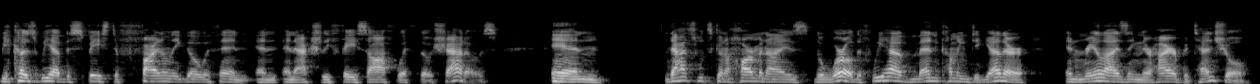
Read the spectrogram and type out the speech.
because we have the space to finally go within and, and actually face off with those shadows. And that's what's going to harmonize the world. If we have men coming together and realizing their higher potential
